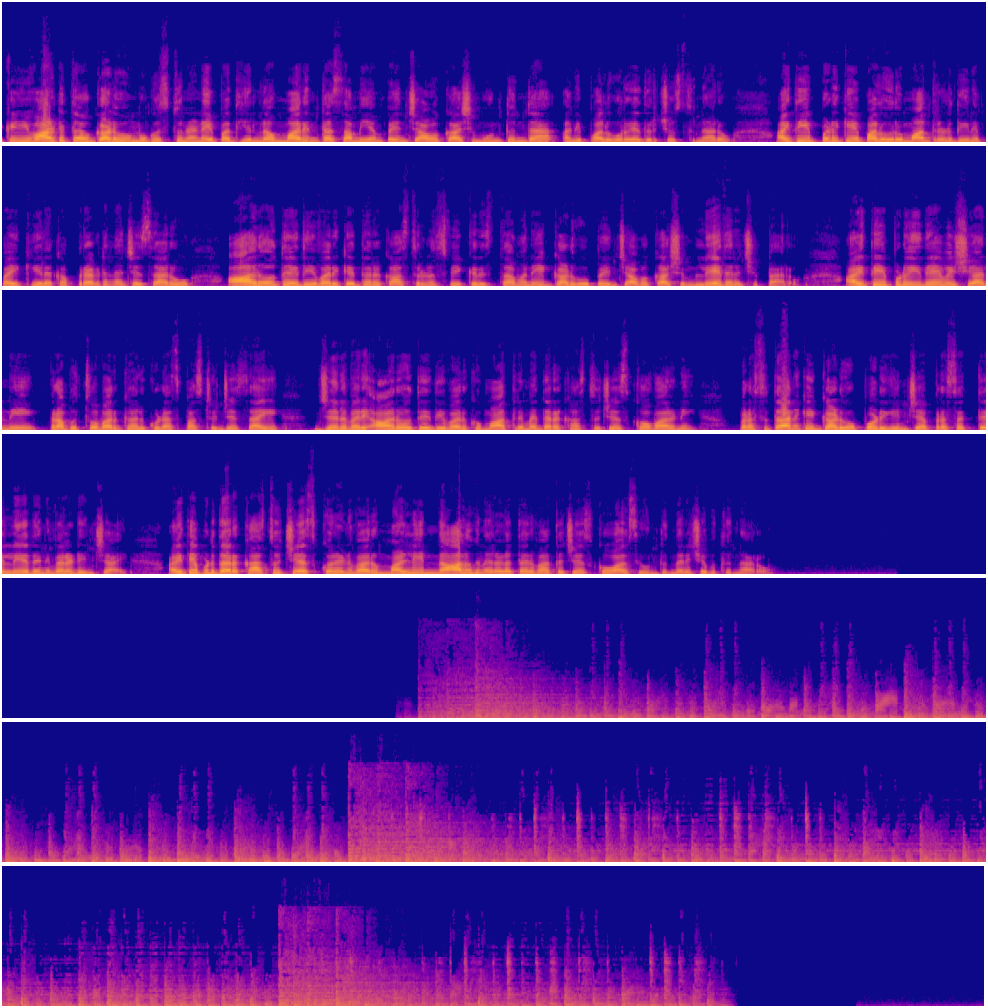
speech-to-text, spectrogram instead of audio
ఇక ఇవాటితో గడువు ముగుస్తున్న నేపథ్యంలో మరింత సమయం పెంచే అవకాశం ఉంటుందా అని పలువురు ఎదురుచూస్తున్నారు. అయితే ఇప్పటికే పలువురు మంత్రులు దీనిపై కీలక ప్రకటన చేశారు. ఆరో తేదీ వరకే దరఖాస్తులను స్వీకరిస్తామని గడువు పెంచే అవకాశం లేదని చెప్పారు. అయితే ఇప్పుడు ఇదే విషయాన్ని ప్రభుత్వ వర్గాలు కూడా స్పష్టం చేశాయి. జనవరి ఆరో తేదీ వరకు మాత్రమే దరఖాస్తు చేసుకోవాలని ప్రస్తుతానికి గడువు పొడిగించే ప్రసక్తే లేదని వెల్లడించాయి. అయితే ఇప్పుడు దరఖాస్తు చేసుకోలేని వారు మళ్ళీ నాలుగు నెలల తర్వాత చేసుకోవాల్సి ఉంటుందని చెబుతున్నారు.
